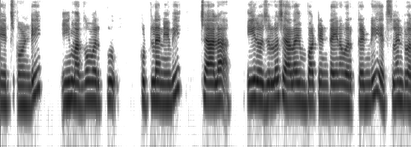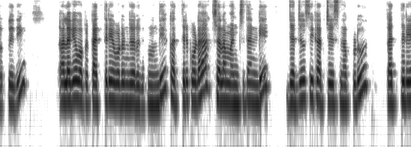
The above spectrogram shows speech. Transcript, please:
నేర్చుకోండి. ఈ మగ్గం వర్క్ కుట్లు అనేవి చాలా ఈ రోజుల్లో చాలా ఇంపార్టెంట్ అయిన వర్క్ అండి. ఎక్సలెంట్ వర్క్ ఇది. అలాగే ఒక కత్తిరి ఇవ్వడం జరుగుతుంది. కత్తిరి కూడా చాలా మంచిదండి. జర్దోసి కట్ చేసినప్పుడు కత్తిరి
